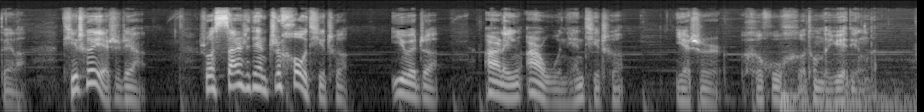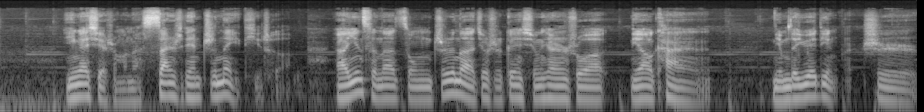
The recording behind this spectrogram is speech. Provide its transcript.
对了，提车也是这样，说三十天之后提车，意味着。二零二五年提车，也是合乎合同的约定的，应该写什么呢？三十天之内提车啊！因此呢，总之呢，就是跟熊先生说，你要看你们的约定是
